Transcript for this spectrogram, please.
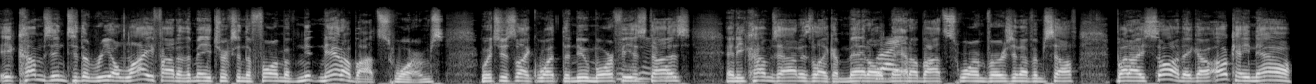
it comes into the real life out of the matrix in the form of n- nanobot swarms which is like what the new Morpheus mm-hmm. does and he comes out as like a metal Right. nanobot swarm version of himself but I saw they go okay now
